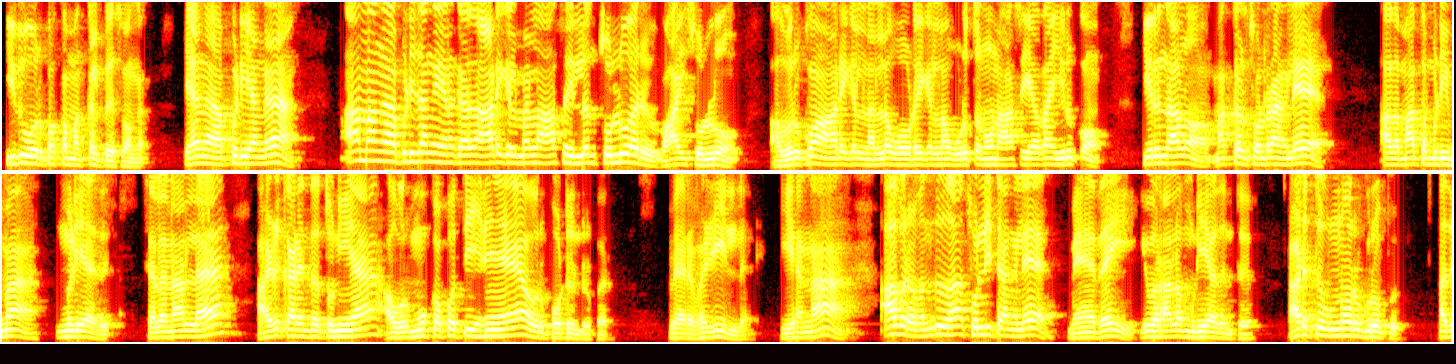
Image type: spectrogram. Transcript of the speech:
இது ஒரு பக்கம் மக்கள் பேசுவாங்க. ஏங்க அப்படியாங்க? ஆமாங்க அப்படிதாங்க. எனக்கு அது ஆடைகள் மேலாம் ஆசை இல்லைன்னு சொல்லுவார். வாய் சொல்லும். அவருக்கும் ஆடைகள் நல்ல உடைகள்லாம் உடுத்தணும்னு ஆசையாக தான் இருக்கும். இருந்தாலும் மக்கள் சொல்கிறாங்களே அதை மாற்ற முடியுமா? முடியாது. சில நாளில் அழுக்கடைந்த துணியை அவர் மூக்க பொத்தினே அவர் போட்டுட்டு இருப்பார். வழி இல்லை. ஏன்னா அவரை வந்து தான் சொல்லிட்டாங்களே மேதை இவரால் முடியாதுன்ட்டு. அடுத்து இன்னொரு குரூப் அது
